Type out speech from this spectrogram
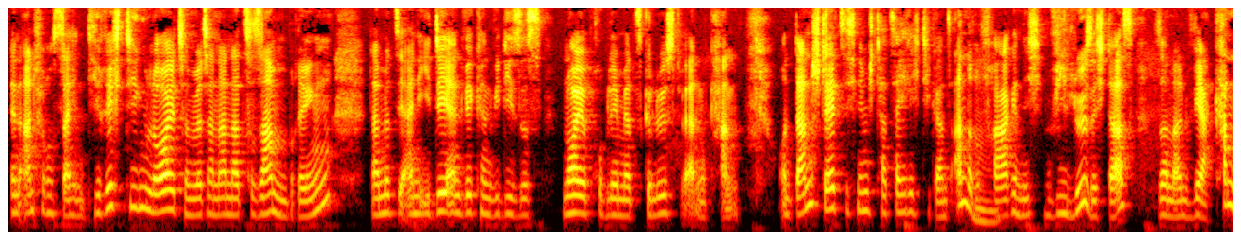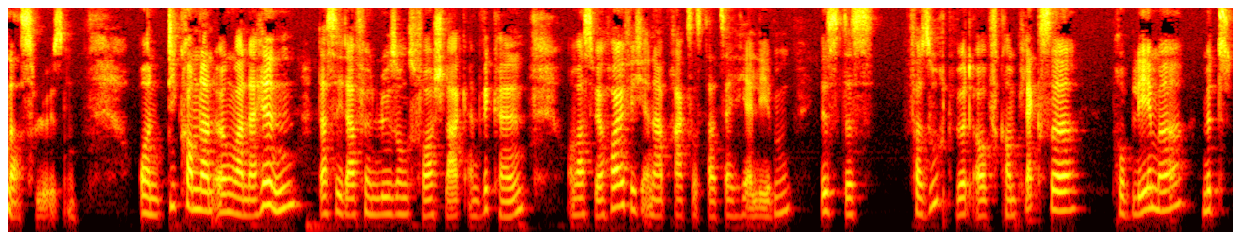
in Anführungszeichen die richtigen Leute miteinander zusammenbringen, damit sie eine Idee entwickeln, wie dieses neue Problem jetzt gelöst werden kann. Und dann stellt sich nämlich tatsächlich die ganz andere mhm. Frage, nicht wie löse ich das, sondern wer kann das lösen? Und die kommen dann irgendwann dahin, dass sie dafür einen Lösungsvorschlag entwickeln. Und was wir häufig in der Praxis tatsächlich erleben, ist, dass versucht wird, auf komplexe Probleme mit,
